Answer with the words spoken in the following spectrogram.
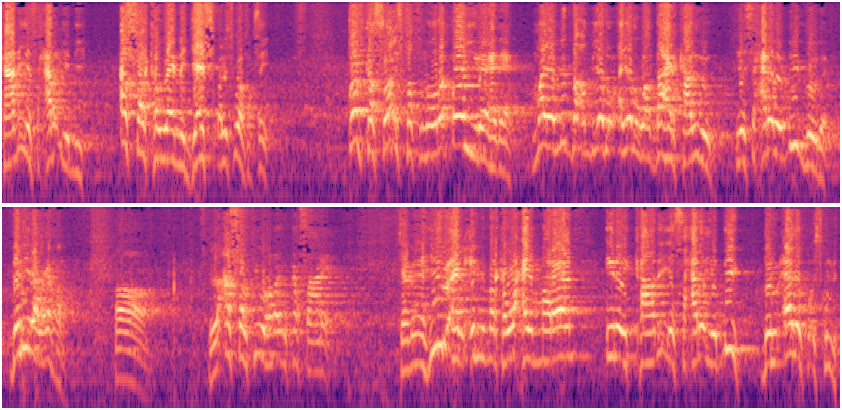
kaadi iyo saxaro iyo dhiig. Asalka waa najaas waa la isku waafaqsanya. Qofka soo istinooda oo yidhaahdaa maya midda ambiyadu ayadu waa daahir kaadidooda iyo saxarada dhiigooda daliilaa laga raba la asalkii uu raba inuu ka saareen jamaahiiru ahlicilmi marka waxay mareen inay kaadi iyo saxaro iyo dhiig banu aadamku isku mid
